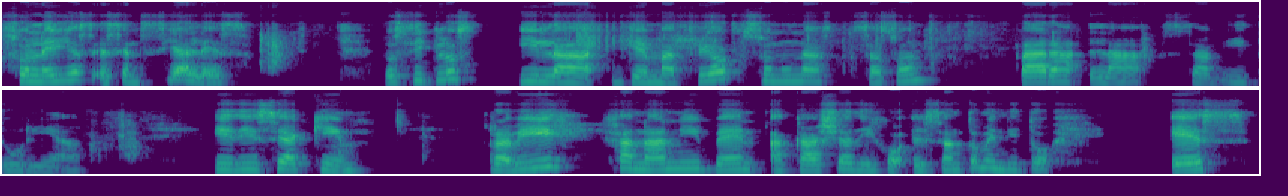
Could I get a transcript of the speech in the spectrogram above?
son leyes esenciales. Los ciclos y la gematriot son una sazón para la sabiduría. Y dice aquí, Rabí Hanani ben Akasha dijo, el santo bendito es,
